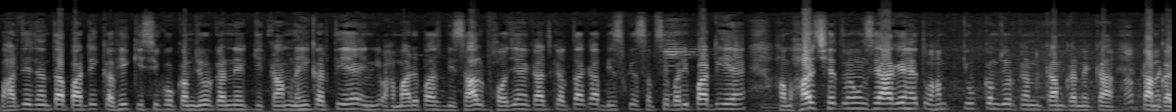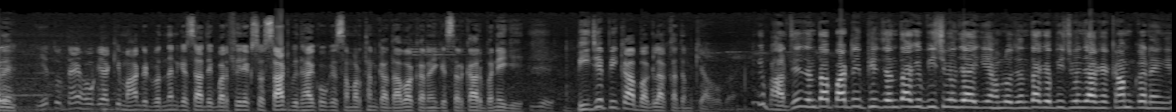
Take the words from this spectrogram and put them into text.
भारतीय जनता पार्टी कभी किसी को कमज़ोर करने की काम नहीं करती है। इन हमारे पास विशाल फौजें हैं कार्यकर्ता का विश्व की सबसे बड़ी पार्टी है। हम हर क्षेत्र में उनसे आगे हैं तो हम क्यों कमज़ोर कर, काम करने का काम करें? ये तो तय हो गया कि महागठबंधन के साथ एक बार फिर 160 विधायकों के समर्थन का दावा कर रहे हैं कि सरकार बनेगी। बीजेपी का अब अगला कदम क्या होगा? भारतीय जनता पार्टी फिर जनता के बीच में जाएगी। हम लोग जनता के बीच में जाके काम करेंगे।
